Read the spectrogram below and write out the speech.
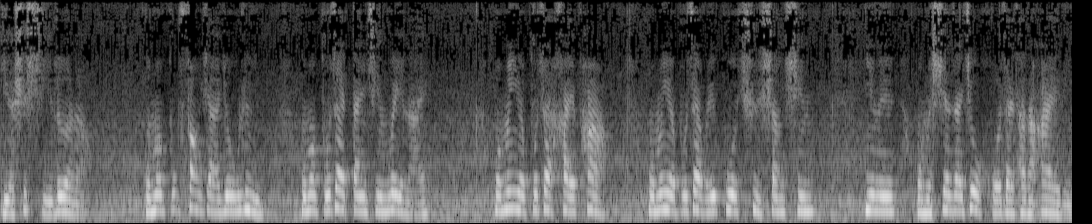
也是喜乐的。我们不放下忧虑，我们不再担心未来，我们也不再害怕，我们也不再为过去伤心，因为我们现在就活在他的爱里，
